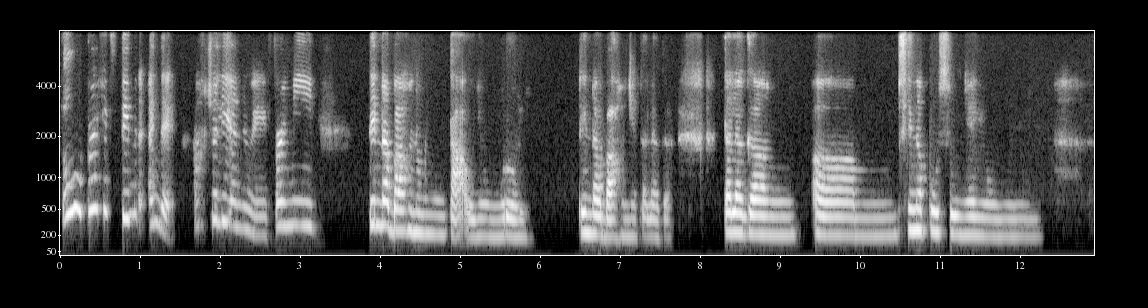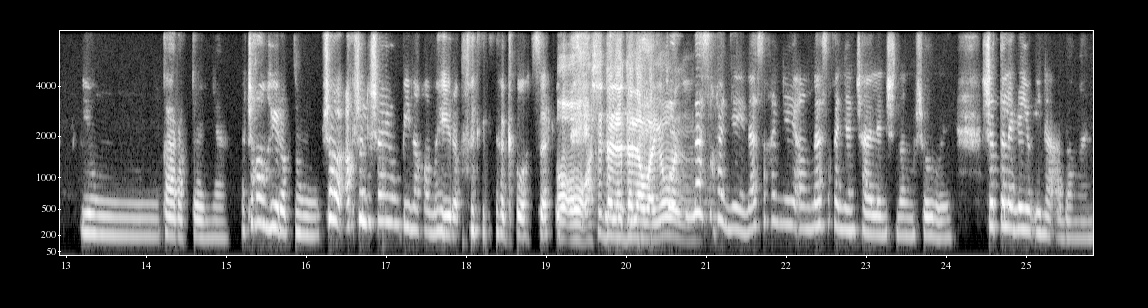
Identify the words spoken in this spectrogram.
Oh, perfect. Tin hindi. Actually, ano eh, for me, tinabaho ng tao yung role. Tinabaho niya talaga. Talagang um, sinapuso niya yung yung character niya. At saka ang hirap nung, siya, actually siya yung pinakamahirap na ginagawa sa role. Oo, kasi dala-dalawa yun. Nasa kanya eh. Nasa kanya ang nasa kanyang challenge ng show eh. Siya talaga yung inaabangan.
